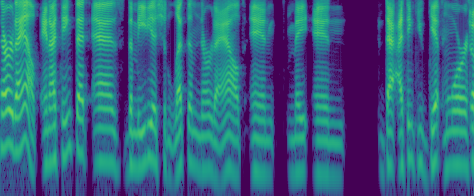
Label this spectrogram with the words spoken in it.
to nerd out. And I think that as the media should let them nerd out and may, and that I think you get more, so,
